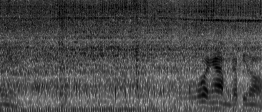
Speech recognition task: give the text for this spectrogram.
นี่โอ้ยงามครับพี่น้อง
